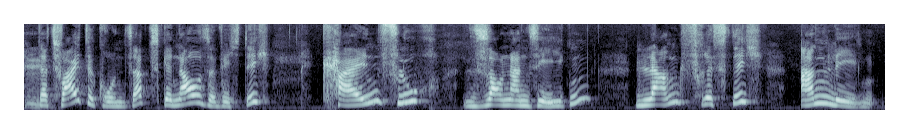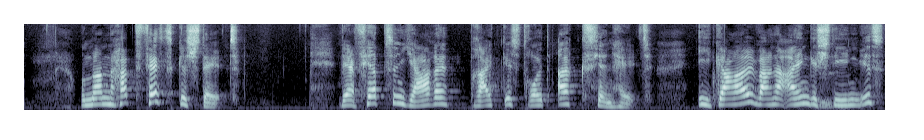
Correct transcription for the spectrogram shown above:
Mhm. Der zweite Grundsatz, genauso wichtig, kein Fluch, sondern Segen, langfristig anlegen. Und man hat festgestellt, wer 14 Jahre breit gestreut Aktien hält, egal wann er eingestiegen ist,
